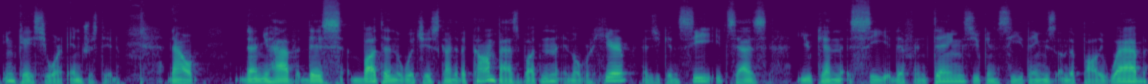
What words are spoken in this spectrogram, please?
in case you are interested. Now, then you have this button, which is kind of the compass button. And over here, as you can see, it says you can see different things. You can see things on the polyweb.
